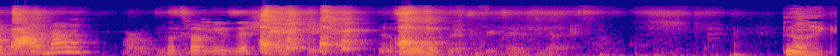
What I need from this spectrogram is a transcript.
Can you do a bow now? That's what musicians do. Oh. No, like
